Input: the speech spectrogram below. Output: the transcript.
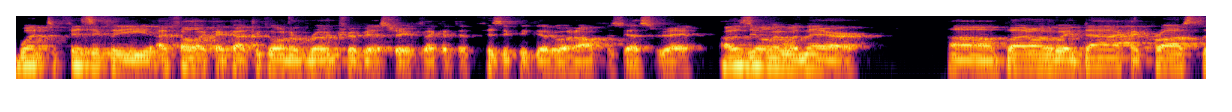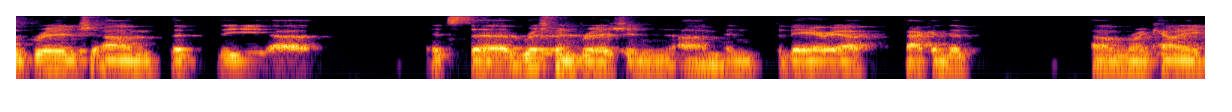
went to physically, I felt like I got to go on a road trip yesterday because I got to physically go to an office yesterday. I was the only one there. Uh, but on the way back, I crossed the bridge, um, the, the, uh, it's the Richmond Bridge in, um, in the Bay Area back into um, Marin County.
